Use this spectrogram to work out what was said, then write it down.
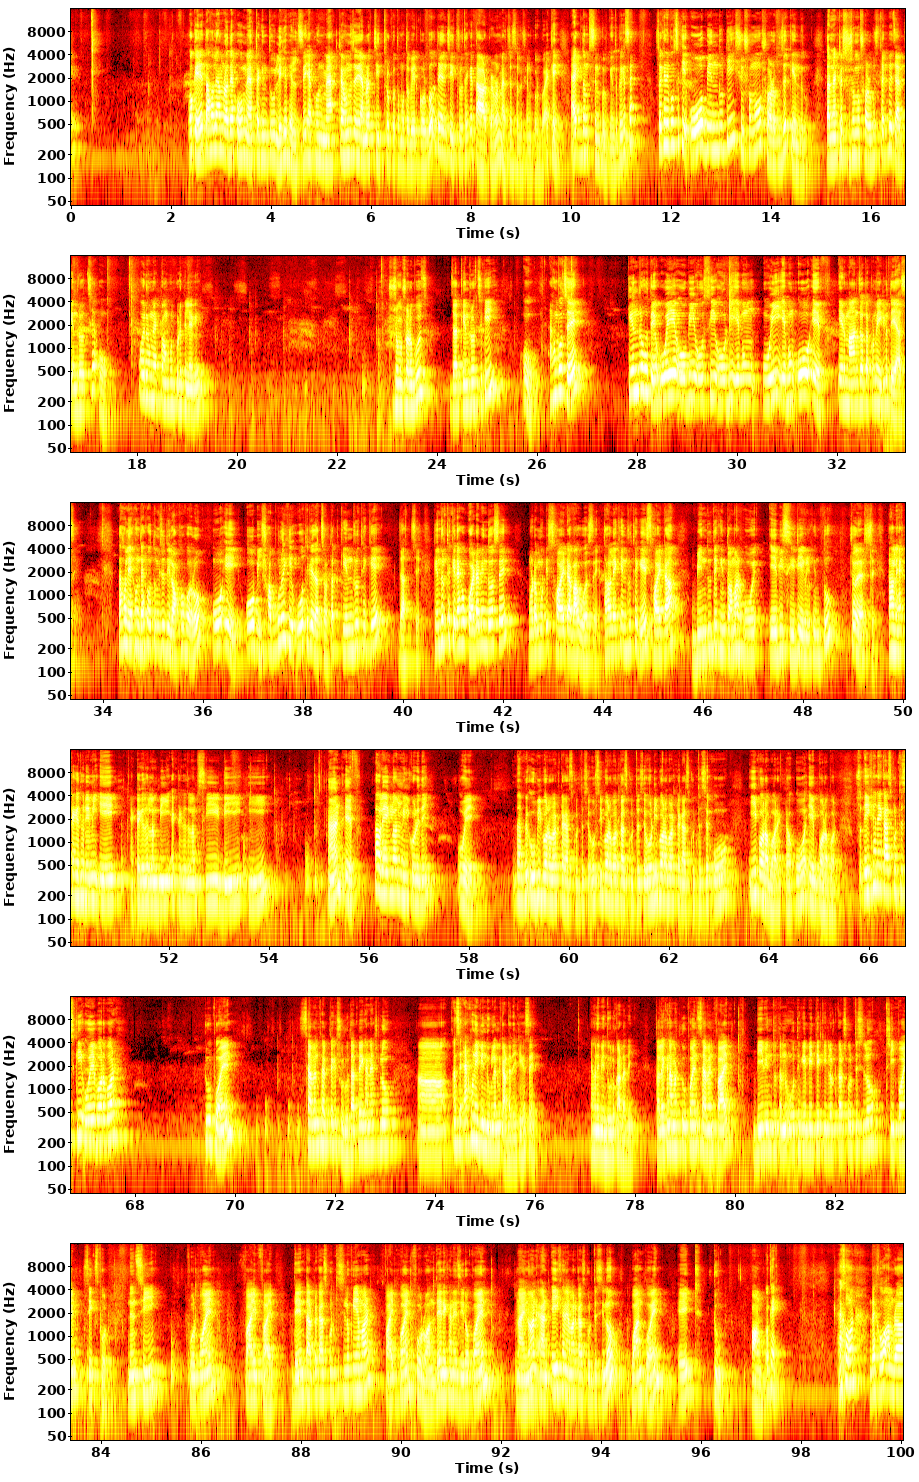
ওকে তাহলে আমরা দেখো ম্যাথটা কিন্তু লিখে ফেলছি। এখন ম্যাথটা অনুযায়ী আমরা চিত্র প্রথমত বের করব দেন চিত্র থেকে তারপর আমরা ম্যাথটা সলিউশন করব। ওকে একদম সিম্পল কিন্তু, ঠিক আছে? সো এখানে বলছে কি ও বিন্দুটি সুষম ষড়ভুজের কেন্দ্র। তার মানে একটা সুষম ষড়ভুজ থাকবে, যার কেন্দ্র হচ্ছে ও ওইরকম একটা অঙ্কন করে ফেলে আগে। সুষম ষড়ভুজ যার কেন্দ্র হচ্ছে কি? ও এখন বলছে, কেন্দ্র হতে ও এ ও বি ও সি ও ডি এবং ওই এবং ও এফ এর মান যথাক্রমে এগুলো দেয়া আছে। তাহলে এখন দেখো, তুমি যদি লক্ষ্য করো ও এ ও বি সবগুলোই কি ও থেকে যাচ্ছে, অর্থাৎ কেন্দ্র থেকে যাচ্ছে। কেন্দ্র থেকে দেখো কয়টা বিন্দু আছে? মোটামুটি ছয়টা বাহু আছে। তাহলে কেন্দ্র থেকে ছয়টা বিন্দুতে কিন্তু আমার ও এ বি সি ডি এগুলো কিন্তু চলে আসছে। তাহলে একটাকে ধরে আমি এ একটাকে ধরলাম বি একটাকে ধরলাম C D E and F তাহলে এগুলো আমি মিল করে দিই ও এ তারপরে ও বি বরাবর একটা কাজ করতেছে ও সি বরাবর কাজ করতেছে ও ডি বরাবর একটা কাজ করতেছে, ও ই বরাবর একটা, ও এফ বরাবর। সো এইখানে কাজ করতেছে কি? ও এ বরাবর টু পয়েন্ট সেভেন ফাইভ থেকে শুরু। তারপরে এখানে আসলো আচ্ছা এখন এই বিন্দুগুলো আমি কাটা দিই, ঠিক আছে? এখন এই বিন্দুগুলো কাটা দিই। তাহলে এখানে আমার two point seven five B বিন্দু, তার মানে ও থেকে বিতে কি লোড কাজ করতেছিল? Three point six four then C four point five five then তারপরে কাজ করতেছিল কি আমার? Five point four one then এখানে zero point nine one and এইখানে আমার কাজ করতেছিল one point eight two pound okay এখন দেখো আমরা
